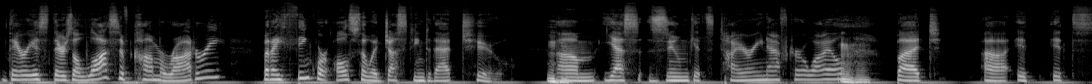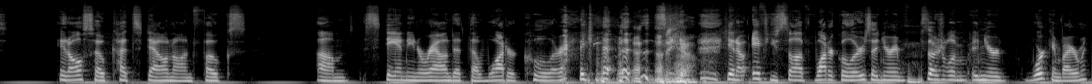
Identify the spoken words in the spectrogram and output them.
there is there's a loss of camaraderie, but I think we're also adjusting to that too. Um, yes, Zoom gets tiring after a while, but uh, it it's it also cuts down on folks um, standing around at the water cooler. I guess Yeah. you know if you still have water coolers and you're in social in your work environment.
